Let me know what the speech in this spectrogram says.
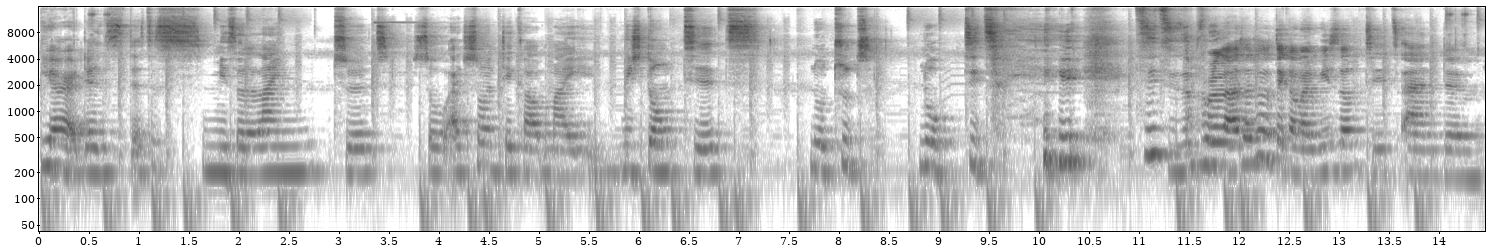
Here, there's there's this misaligned tooth. So I just want to take out my wisdom teeth. No tooth. No teeth. teeth is a prolapse. I just take out my wisdom teeth and um,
